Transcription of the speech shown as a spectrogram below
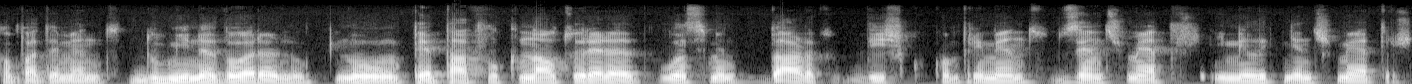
completamente dominadora no, no pentatlo que na altura era lançamento do dardo, disco, comprimento 200 metros e 1500 metros,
